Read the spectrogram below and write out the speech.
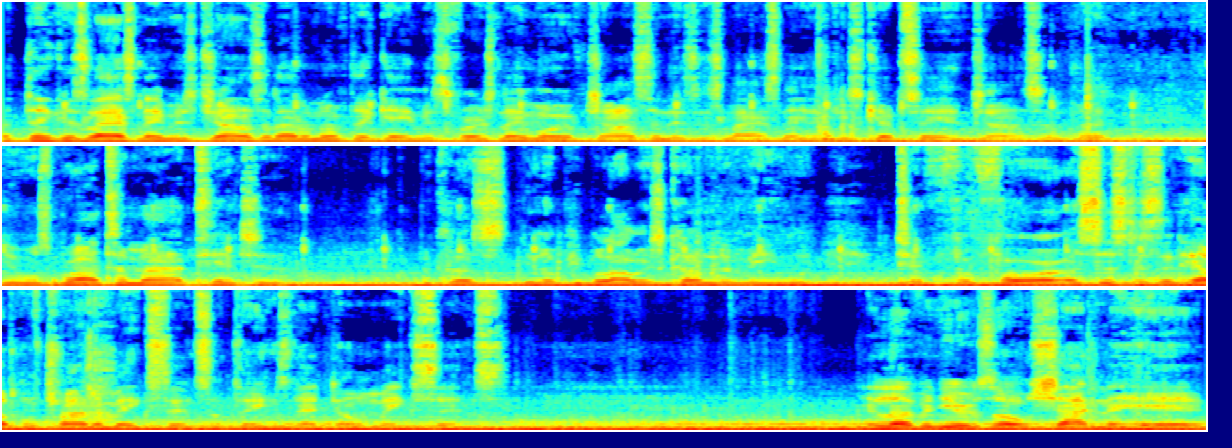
I think his last name is Johnson. I don't know if they gave his first name or if Johnson is his last name. They just kept saying Johnson, but it was brought to my attention because you know people always come to me to, for, for assistance and help with trying to make sense of things that don't make sense. 11 years old, shot in the head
